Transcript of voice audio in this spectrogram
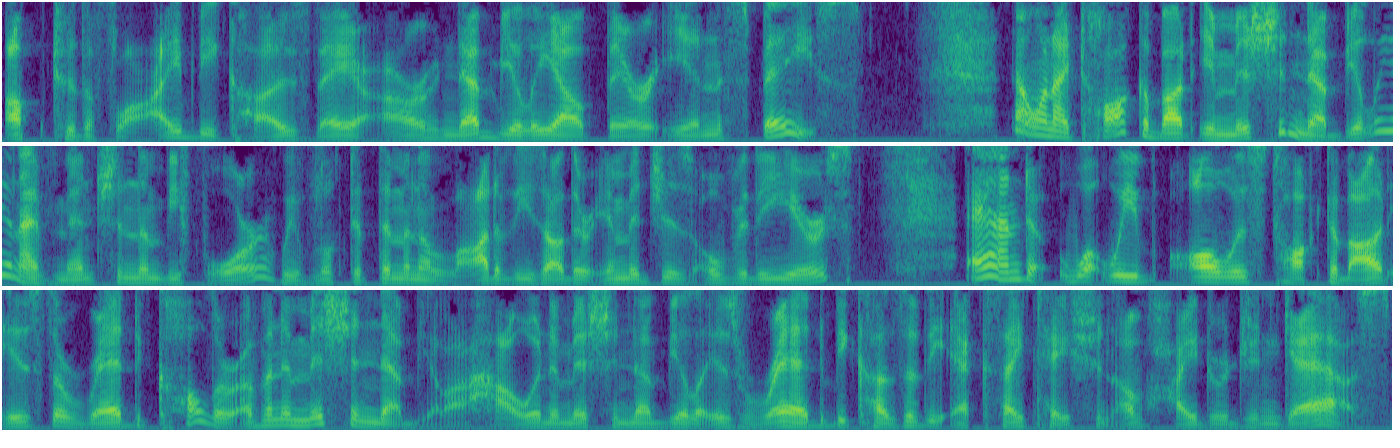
up to the fly because they are nebulae out there in space. Now when I talk about emission nebulae and I've mentioned them before we've looked at them in a lot of these other images over the years and what we've always talked about is the red color of an emission nebula how an emission nebula is red because of the excitation of hydrogen gas.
